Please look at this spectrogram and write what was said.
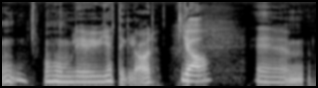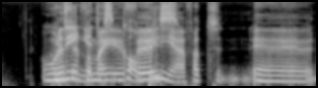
Mm. Och hon blir ju jätteglad. Ja, Ehm, och hon Men sen får man ju kompis. följa för att, eh,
